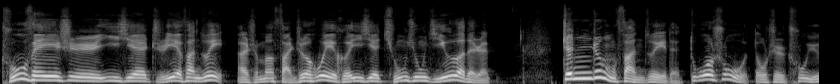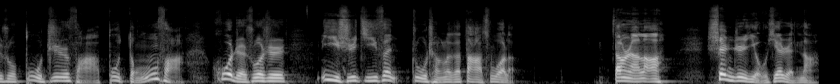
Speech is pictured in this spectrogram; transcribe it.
除非是一些职业犯罪啊，什么反社会和一些穷凶极恶的人。真正犯罪的多数都是出于说不知法、不懂法，或者说是一时激愤，铸成了个大错了。当然了啊，甚至有些人呐，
